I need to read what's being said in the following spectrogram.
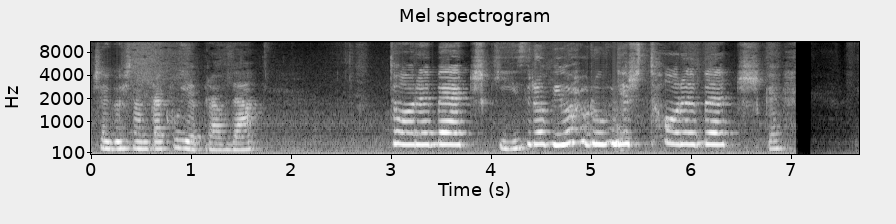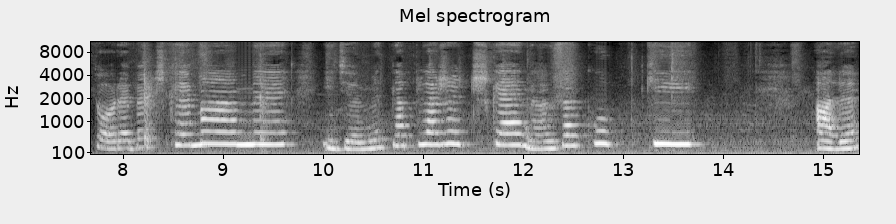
czegoś nam brakuje, prawda? Torebeczki. Zrobiłam również torebeczkę. Torebeczkę mamy. Idziemy na plażyczkę, na zakupki. Ale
